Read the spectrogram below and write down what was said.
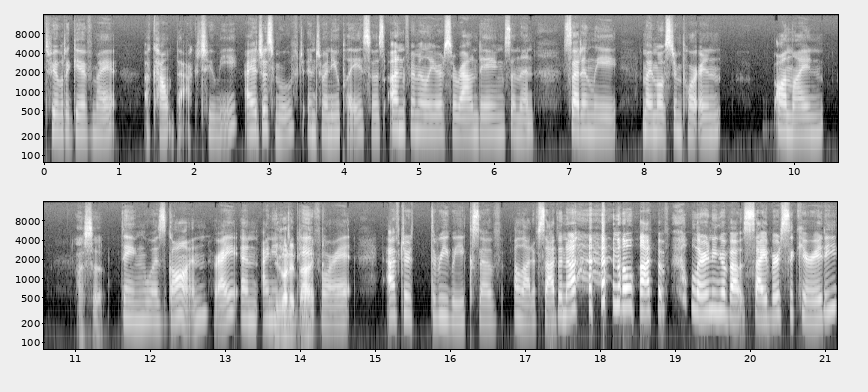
to be able to give my account back to me. I had just moved into a new place, so it was unfamiliar surroundings, and then suddenly my most important online it. thing was gone, right? And I needed got to pay back? for it after three weeks of a lot of sadhana and a lot of learning about cybersecurity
